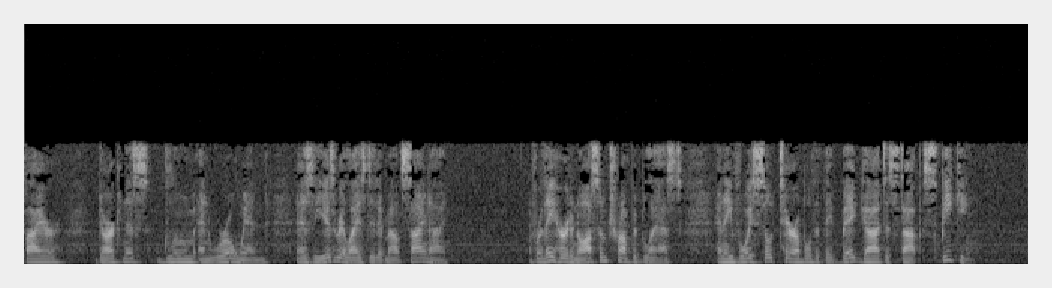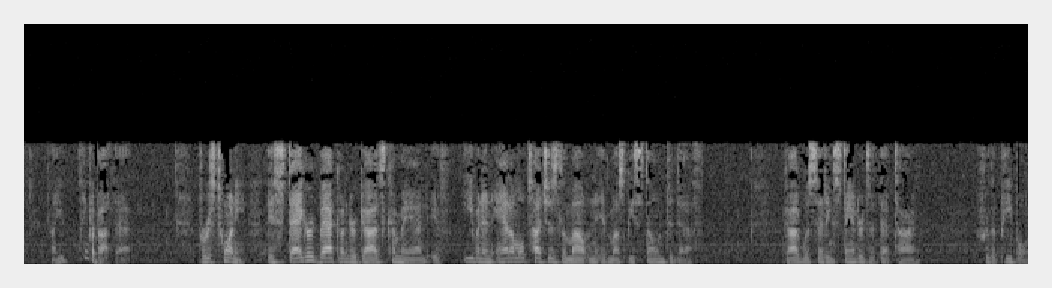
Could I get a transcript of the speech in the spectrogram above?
fire, darkness, gloom, and whirlwind, as the Israelites did at Mount Sinai. For they heard an awesome trumpet blast and a voice so terrible that they begged God to stop speaking. Now you think about that. Verse 20 They staggered back under God's command. If even an animal touches the mountain, it must be stoned to death. God was setting standards at that time for the people,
